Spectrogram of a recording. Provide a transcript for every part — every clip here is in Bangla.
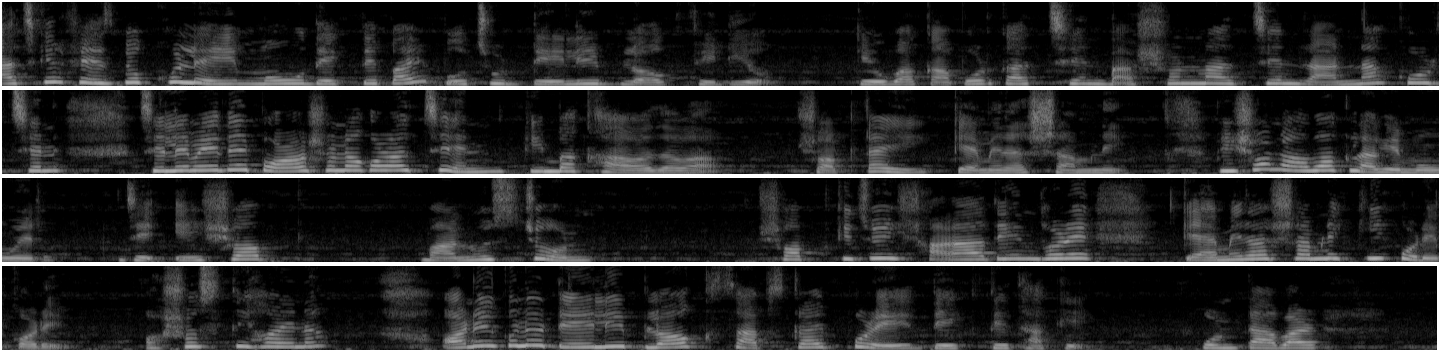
আজকের ফেসবুক খুলেই মৌ দেখতে পায় প্রচুর ডেলি ব্লগ ভিডিও কেউ বা কাপড় কাচ্ছেন, বাসন মাজছেন, রান্না করছেন ছেলে মেয়েদের পড়াশোনা করাচ্ছেন কিংবা খাওয়া দাওয়া সবটাই ক্যামেরার সামনে। ভীষণ অবাক লাগে মৌয়ের যে এইসব মানুষজন সব কিছুই সারাদিন ধরে ক্যামেরার সামনে কি করে করে? অস্বস্তি হয় না? অনেকগুলো ডেইলি ব্লগ সাবস্ক্রাইব করে দেখতে থাকে। কোনটা আবার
